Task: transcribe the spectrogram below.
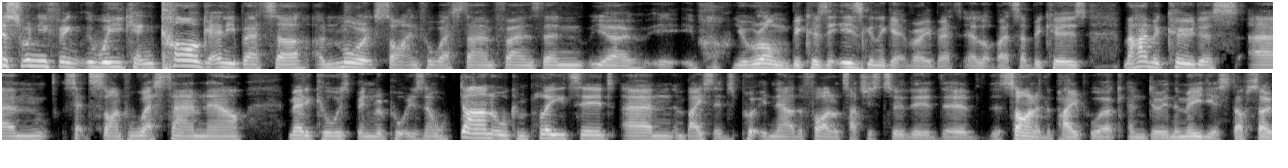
Just when you think the weekend can't get any better and more exciting for West Ham fans, then you know it, you're wrong because it is going to get very better, a lot better. Because Mohamed Kudus um, set to sign for West Ham now medical has been reported as all done, all completed, um, and basically just putting now the final touches to the, the the sign of the paperwork and doing the media stuff. So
